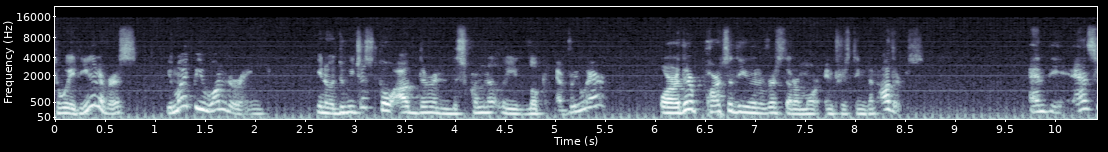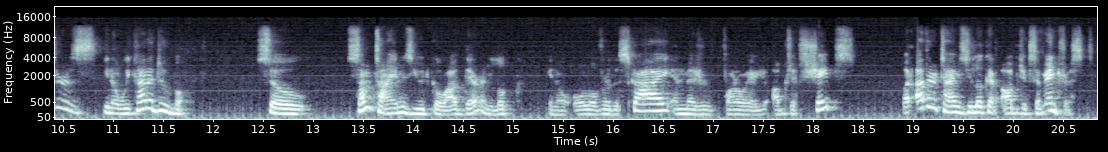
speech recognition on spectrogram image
to weigh the universe, you might be wondering, you know, do we just go out there and discriminately look everywhere, or are there parts of the universe that are more interesting than others? And the answer is, you know, we kind of do both. So sometimes you'd go out there and look you know, all over the sky and measure faraway objects' shapes. But other times you look at objects of interest.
